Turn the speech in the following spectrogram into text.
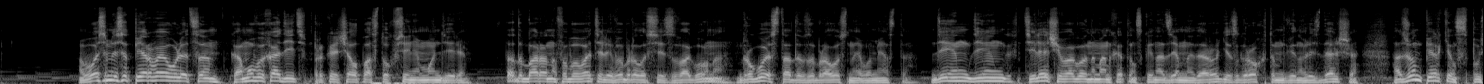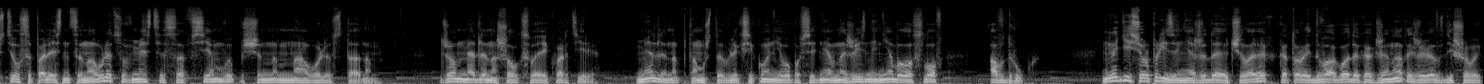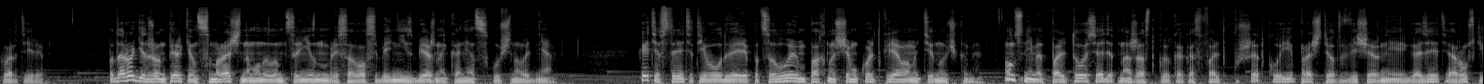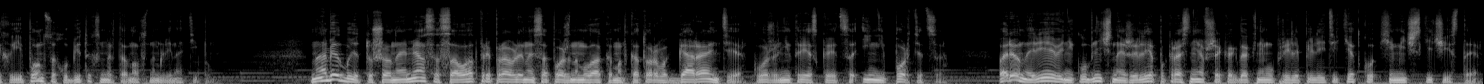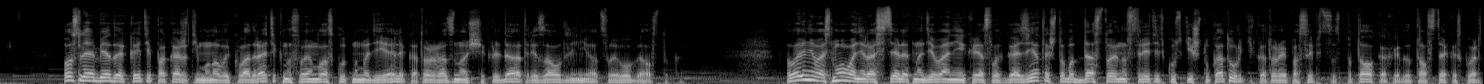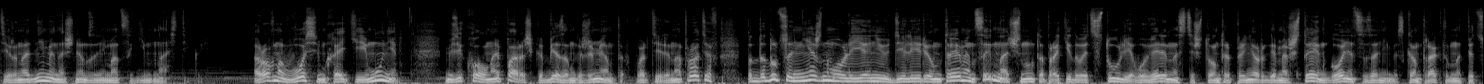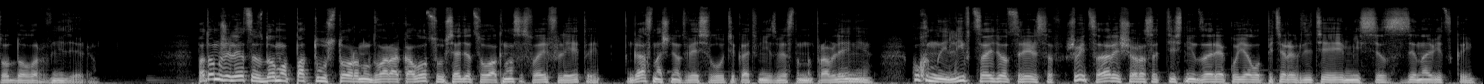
81-я улица. Кому выходить?» – прокричал пастух в синем мундире. Стадо баранов-обывателей выбралось из вагона, другое стадо взобралось на его место. Динг-динг, телячьи вагоны Манхэттенской надземной дороги с грохотом двинулись дальше, а Джон Перкинс спустился по лестнице на улицу вместе со всем выпущенным на волю стадом. Джон медленно шел к своей квартире. Медленно, потому что в лексиконе его повседневной жизни не было слов «а вдруг?». Никакие сюрпризы не ожидают человека, который два года как женат и живет в дешевой квартире. По дороге Джон Перкинс с мрачным, унылым цинизмом рисовал себе неизбежный конец скучного дня. Кэти встретит его у двери поцелуем, пахнущим кольт-кремом и тянучками. Он снимет пальто, сядет на жесткую, как асфальт, кушетку и прочтет в вечерней газете о русских и японцах, убитых смертоносным линотипом. На обед будет тушеное мясо, салат, приправленный сапожным лаком, от которого гарантия, кожа не трескается и не портится. Вареный ревень и клубничное желе, покрасневшее, когда к нему прилепили этикетку «химически чистое». После обеда Кэти покажет ему новый квадратик на своем лоскутном одеяле, который разносчик льда отрезал для нее от своего галстука. В половине восьмого они расстелят на диване и креслах газеты, чтобы достойно встретить куски штукатурки, которые посыпятся с потолка, когда толстяк из квартиры над ними начнет заниматься гимнастикой. Ровно в 8 Хайки и Муни, мюзиколная парочка без ангажемента в квартире напротив, поддадутся нежному влиянию делириум тременс и начнут опрокидывать стулья в уверенности, что антрепренер Гаммерштейн гонится за ними с контрактом на 500 долларов в неделю. Потом жилец из дома по ту сторону двора колодца усядется у окна со своей флейтой. Газ начнет весело утекать в неизвестном направлении. Кухонный лифт сойдет с рельсов. Швейцар еще раз оттеснит за реку Елу пятерых детей и миссис Зиновицкой.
